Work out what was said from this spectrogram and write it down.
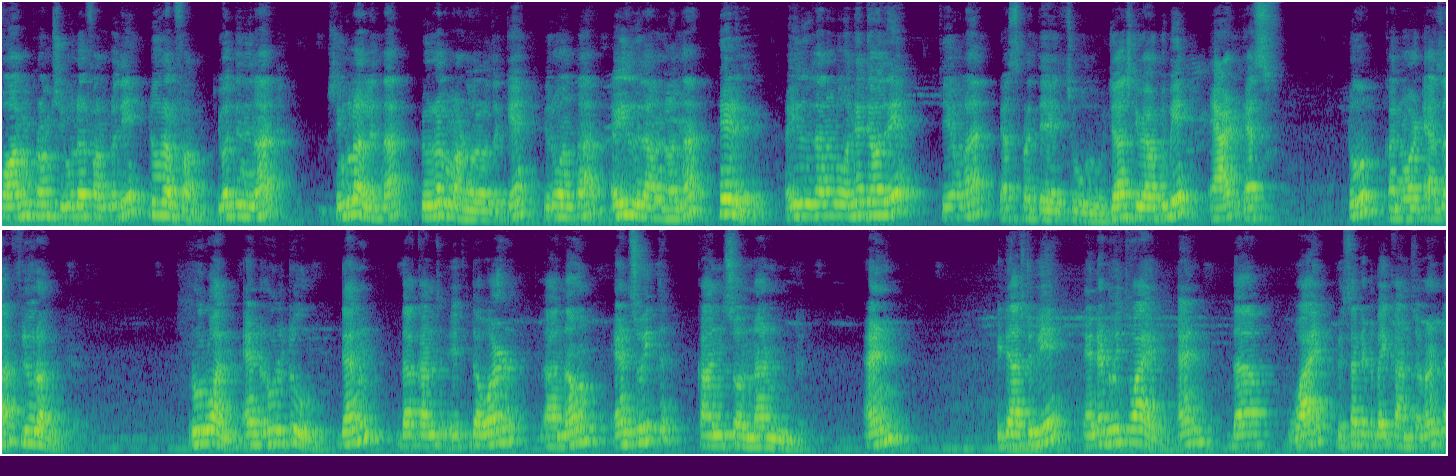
form from singular form to the plural form ಇವತ್ತಿನ ದಿನ ಸಿಂಗುಲರ್ಲಿಂದ ಪ್ಲೂರಲ್ ಮಾಡುವುದಕ್ಕೆ ಇರುವಂತಹ ಐದು ವಿಧಾನಗಳನ್ನ ಹೇಳಿದ್ದೇವೆ. ಐದು ವಿಧಾನಗಳು ಒಂದೇ ಯಾವ್ದ್ರಿ? ಕೇವಲ ಎಸ್ ಪ್ರತ್ಯಯ ಹೆಚ್ಚುವುದು. Just you have to be add S to convert as a plural rule 1 and rule 2 then the con- if the word uh, noun ends with consonant. And it has to be ended with y. And the y preceded by consonant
